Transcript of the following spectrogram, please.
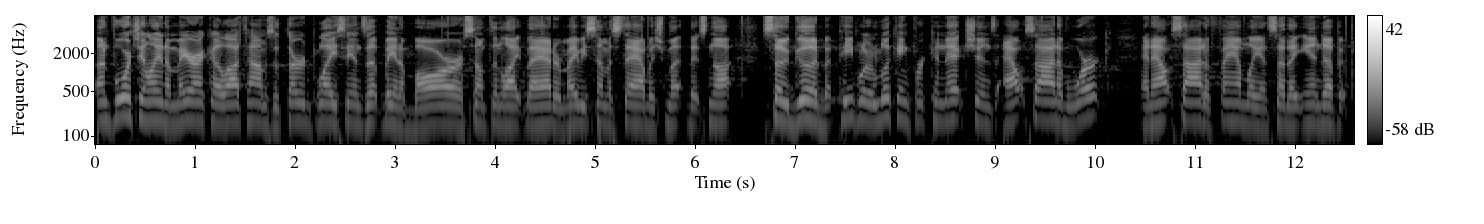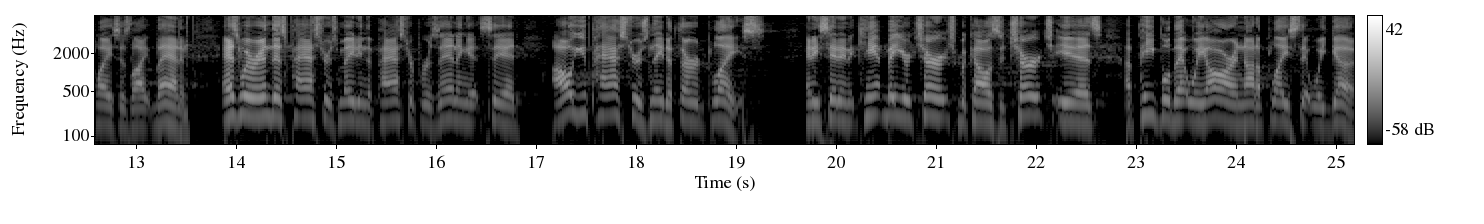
unfortunately, in America, a lot of times the third place ends up being a bar or something like that, or maybe some establishment that's not so good. But people are looking for connections outside of work and outside of family, and so they end up at places like that. And as we were in this pastor's meeting, the pastor presenting it said, All you pastors need a third place. And he said, And it can't be your church because the church is a people that we are and not a place that we go.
